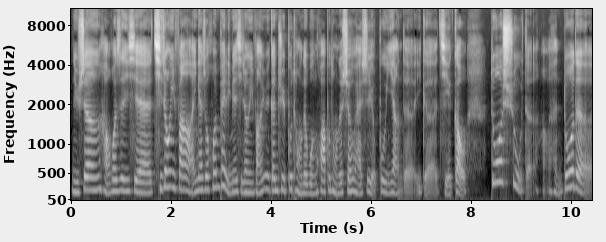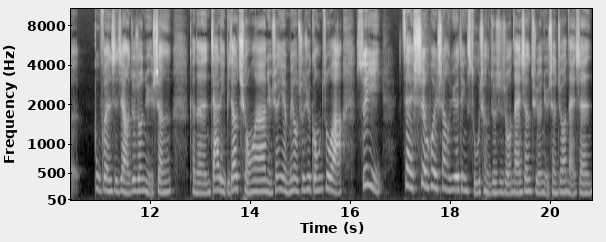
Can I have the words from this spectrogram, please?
女生好，或是一些其中一方啊，应该说婚配里面其中一方，因为根据不同的文化、不同的社会，还是有不一样的一个结构。多数的哈，很多的部分是这样，就是说女生可能家里比较穷啊，女生也没有出去工作啊，所以在社会上约定俗成，就是说男生娶了女生之后，男生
